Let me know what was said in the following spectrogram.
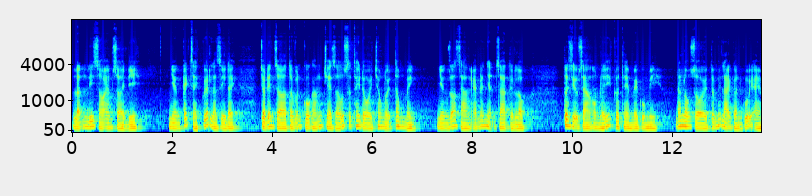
Lẫn lý do em rời đi. Nhưng cách giải quyết là gì đây? Cho đến giờ tôi vẫn cố gắng che giấu sự thay đổi trong nội tâm mình, Nhưng rõ ràng em đã nhận ra từ lâu. Tôi dịu dàng ôm lấy cơ thể Megumi Đã lâu rồi tôi mới lại gần gũi em,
